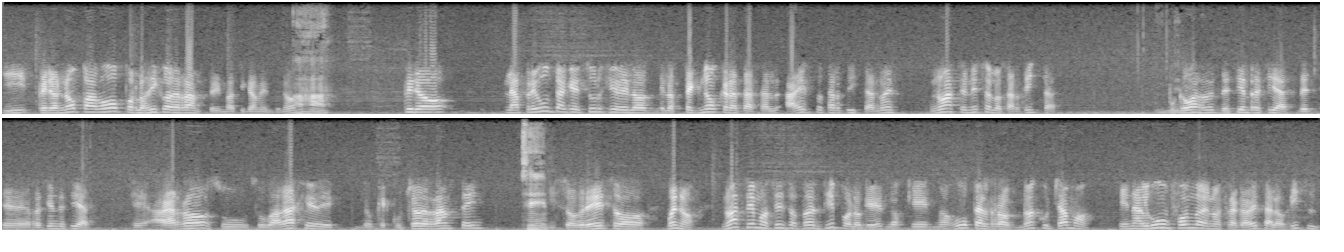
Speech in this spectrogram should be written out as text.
y pero no pagó por los discos de Ramstein, básicamente, ¿no? Ajá. Pero la pregunta que surge de los, de los tecnócratas a, a estos artistas no es, ¿no hacen eso los artistas? Porque vos recién, decías, eh, recién decías, eh, agarró su, su bagaje de lo que escuchó de Ramstein y sobre eso, bueno, no hacemos eso todo el tiempo, lo que los que nos gusta el rock, ¿no escuchamos en algún fondo de nuestra cabeza los Beatles?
